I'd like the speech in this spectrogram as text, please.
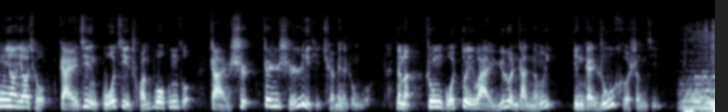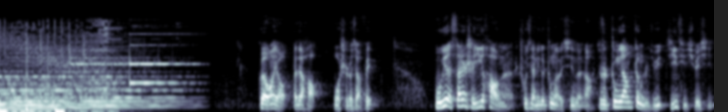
中央要求改进国际传播工作，展示真实、立体、全面的中国。那么，中国对外舆论战能力应该如何升级？各位网友，大家好，我是刘小飞。五月三十一号呢，出现了一个重要的新闻啊，就是中央政治局集体学习。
